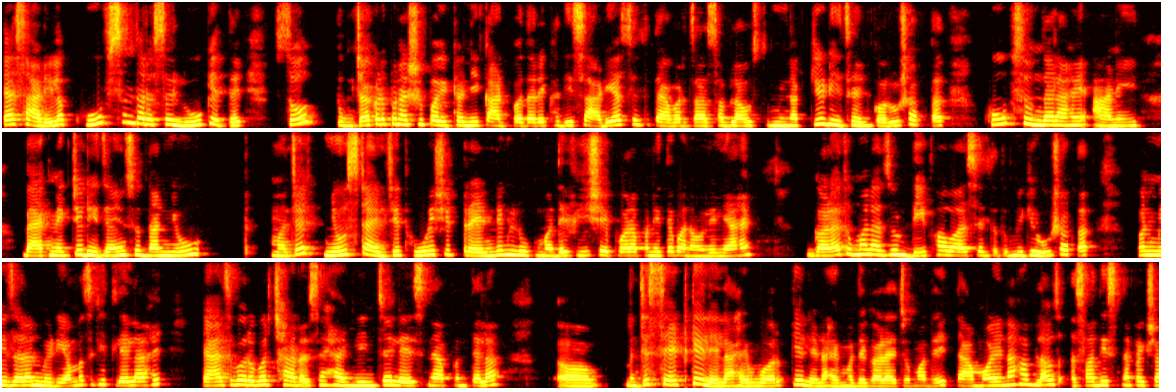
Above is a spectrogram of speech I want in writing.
त्या साडीला खूप सुंदर असं लुक येते सो तुमच्याकडे पण अशी पैठणी काठपदार एखादी साडी असेल तर त्यावरचा असा ब्लाऊज तुम्ही नक्की डिझाईन करू शकतात. खूप सुंदर आहे आणि बॅकनेकची डिझाईन सुद्धा न्यू म्हणजे न्यू स्टाईलची थोडीशी ट्रेंडिंग लुकमध्ये व्ही शेपवर आपण इथे बनवलेली आहे. गळा तुम्हाला अजून डीप हवा असेल तर तुम्ही घेऊ शकतात पण मी जरा मीडियमच घेतलेला आहे. त्याचबरोबर छान असं हँगिंगच्या लेसने आपण त्याला म्हणजे सेट केलेला आहे वर्क केलेला आहे मध्ये गळ्याच्या मध्ये. त्यामुळे ना हा ब्लाऊज असा दिसण्यापेक्षा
